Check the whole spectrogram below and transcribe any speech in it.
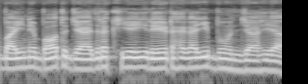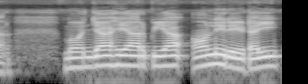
ਬਾਈ ਨੇ ਬਹੁਤ ਜਾਇਜ਼ ਰੱਖੀ ਹੈ ਜੀ। ਰੇਟ ਹੈਗਾ ਜੀ 52000 52000 ਰੁਪਿਆ ਓਨਲੀ ਰੇਟ ਆ ਜੀ।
